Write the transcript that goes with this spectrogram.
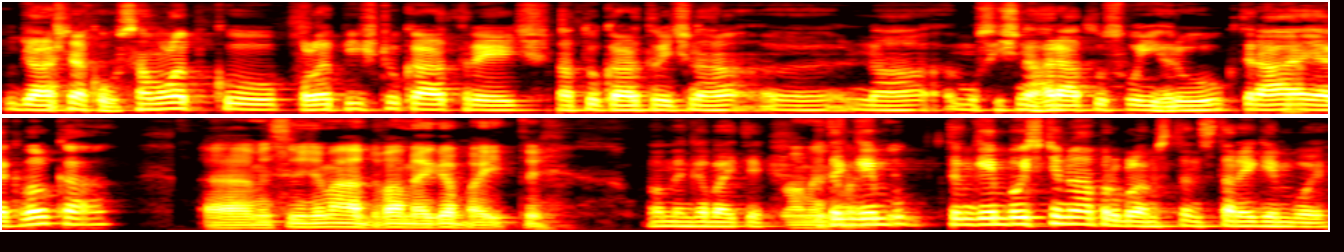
uděláš nějakou samolepku, polepíš tu cartridge, na tu cartridge na, eh, na, musíš nahrát tu svoji hru, která je jak velká? Eh, myslím, že má 2 megabajty. 2 megabajty. 2 megabajty. ten, Game, ten Game Boy s tím má problém, ten starý Game Boy.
